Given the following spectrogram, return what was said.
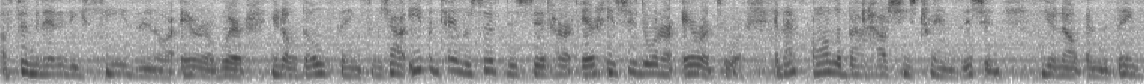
a femininity season or era where you know those things switch out. Even Taylor Swift just did her. She's doing her era tour, and that's all about how she's transitioned, you know, and the things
